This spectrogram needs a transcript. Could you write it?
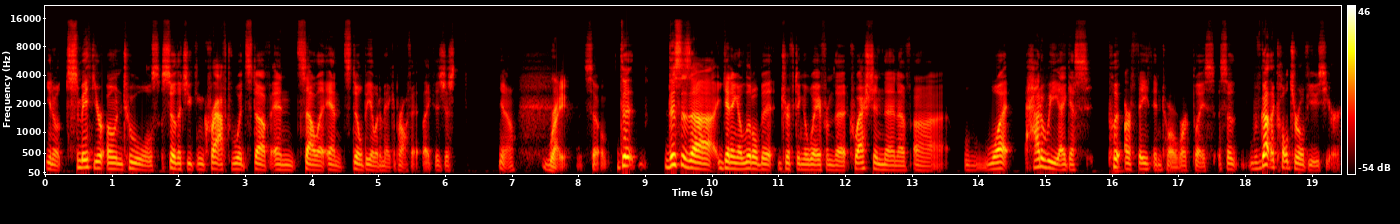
you know, smith your own tools so that you can craft wood stuff and sell it and still be able to make a profit. Like it's just, you know. Right. So, the this is uh getting a little bit drifting away from the question then of uh what how do we I guess put our faith into our workplace. So, we've got the cultural views here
